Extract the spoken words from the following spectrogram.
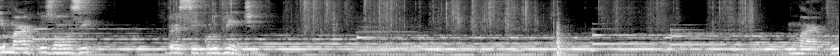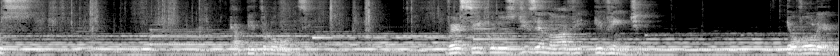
e Marcos 11, versículo 20. Marcos, capítulo 11, versículos 19 e 20. Eu vou ler.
